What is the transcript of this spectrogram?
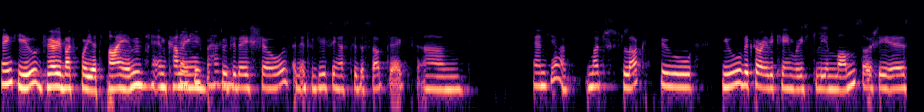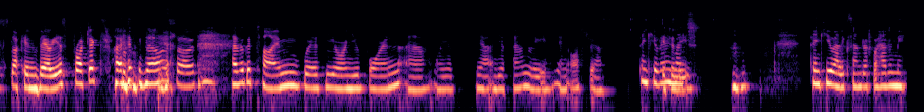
Thank you very much for your time and coming to today's shows and introducing us to the subject. Um, and yeah, much luck to you. Victoria became recently a mom, so she is stuck in various projects right now. yeah. So have a good time with your newborn uh, or your yeah and your family in Austria. Thank you very Italy. much. Thank you, Alexandra, for having me.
